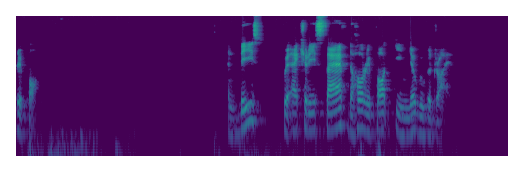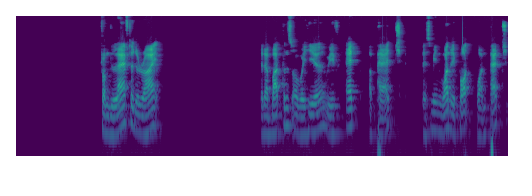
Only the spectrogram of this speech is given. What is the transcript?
report. And this will actually save the whole report in your Google Drive. From the left to the right there are buttons over here with add a page this means one report one patch.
